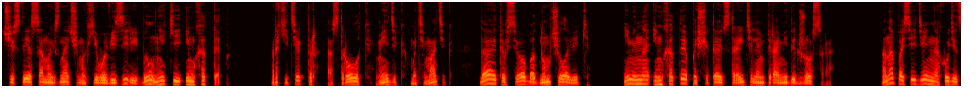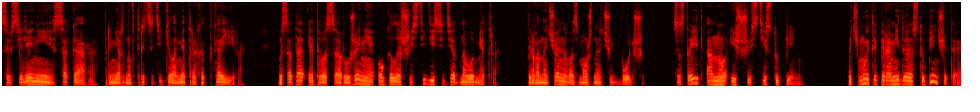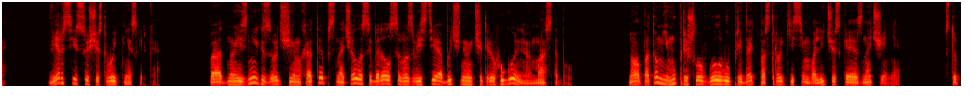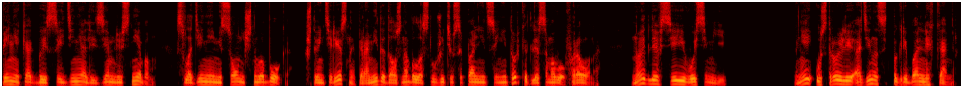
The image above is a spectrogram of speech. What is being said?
в числе самых значимых его визирей был некий Имхотеп. Архитектор, астролог, медик, математик. Да, это все об одном человеке. Именно Имхотепа считают строителем пирамиды Джосера. Она по сей день находится в селении Сакара, примерно в 30 километрах от Каира. Высота этого сооружения около 61 метра. Первоначально, возможно, чуть больше. Состоит оно из шести ступеней. Почему эта пирамида ступенчатая? Версий существует несколько. По одной из них Зодчий Мхотеп сначала собирался возвести обычную четырехугольную мастабу. Но потом ему пришло в голову придать постройке символическое значение. Ступени как бы соединяли землю с небом, с владениями солнечного бога. Что интересно, пирамида должна была служить усыпальницей не только для самого фараона, но и для всей его семьи. В ней устроили 11 погребальных камер.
